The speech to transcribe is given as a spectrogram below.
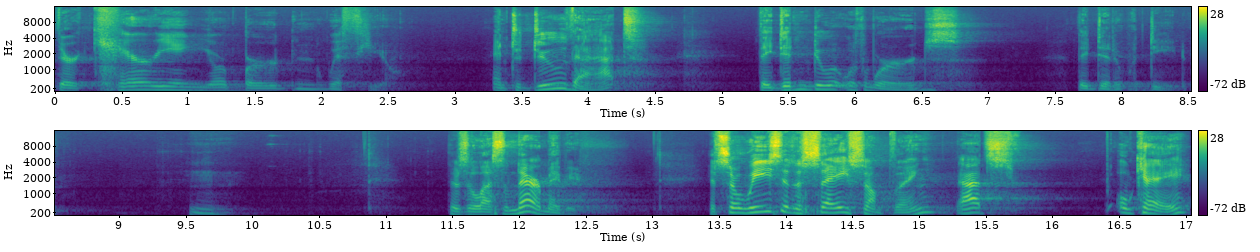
they're carrying your burden with you. And to do that, they didn't do it with words, they did it with deed. Hmm. There's a lesson there, maybe. It's so easy to say something, that's okay.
